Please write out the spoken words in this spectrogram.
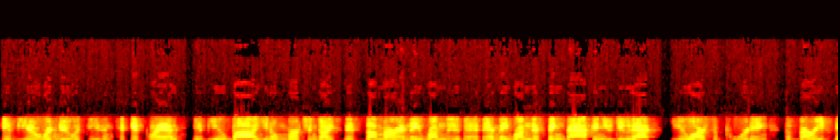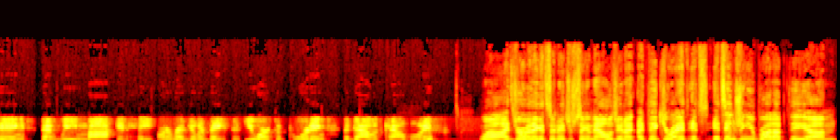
if you renew a season ticket plan, if you buy, you know, merchandise this summer and they run and they run this thing back and you do that, you are supporting the very thing that we mock and hate on a regular basis. You are supporting the Dallas Cowboys. Well, I Drew, I think it's an interesting analogy, and I, I think you're right. It's it's interesting you brought up the um,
